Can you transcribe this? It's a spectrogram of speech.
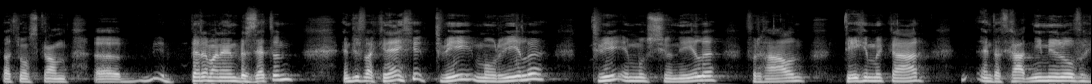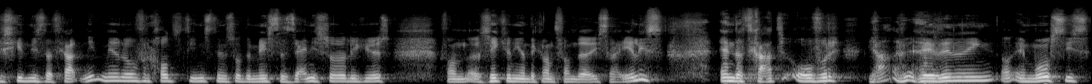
dat je ons kan uh, permanent bezetten. En dus wat krijg je? Twee morele, twee emotionele verhalen tegen elkaar en dat gaat niet meer over geschiedenis, dat gaat niet meer over godsdienst en zo. De meesten zijn niet zo religieus, van, uh, zeker niet aan de kant van de Israëli's. En dat gaat over ja, herinnering, emoties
